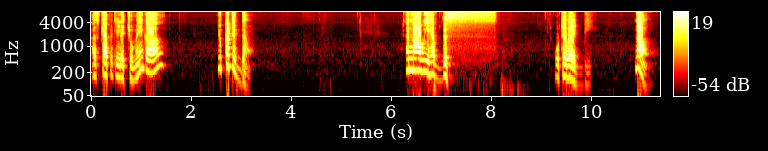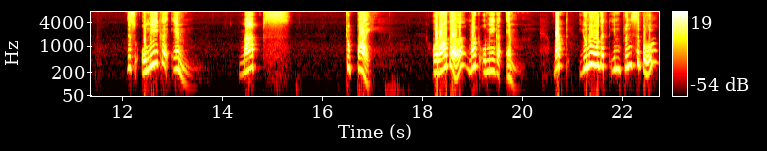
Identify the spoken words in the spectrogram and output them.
as capital H omega, you cut it down. And now we have this, whatever it be. Now, this omega m maps to pi or rather not omega m, you know that in principle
